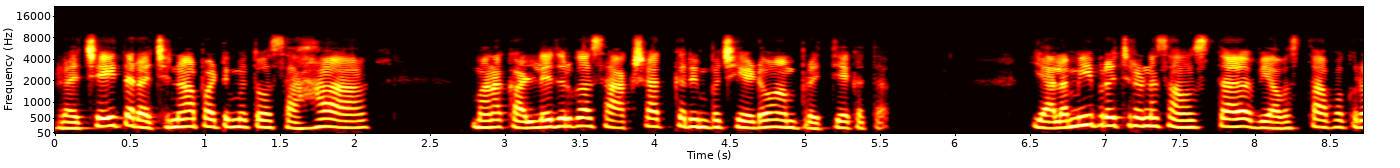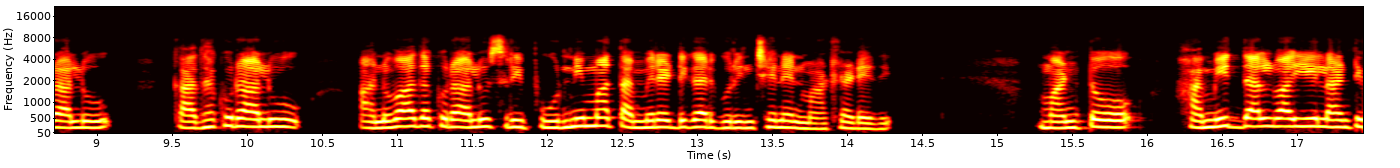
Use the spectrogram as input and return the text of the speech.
రచయిత రచనా పటిమతో సహా మన కళ్ళెదురుగా సాక్షాత్కరింప చేయడం ఆమె ప్రత్యేకత. యలమీ ప్రచురణ సంస్థ వ్యవస్థాపకురాలు, కథకురాలు, అనువాదకురాలు శ్రీ పూర్ణిమ తమ్మిరెడ్డి గారి గురించే నేను మాట్లాడేది. మంటో, హమీద్ దల్వాయి లాంటి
